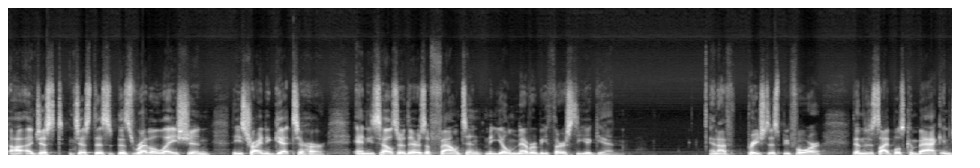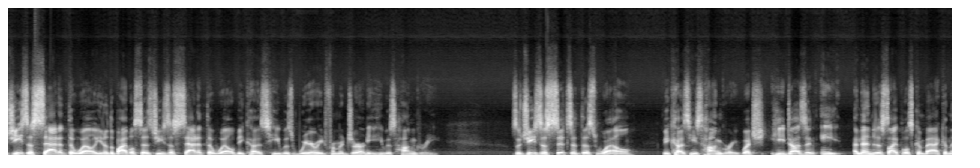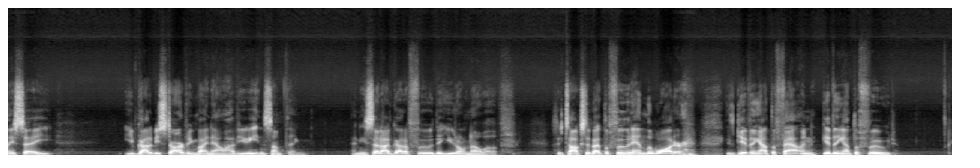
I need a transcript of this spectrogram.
Uh, just just this this revelation that he's trying to get to her and he tells her there's a fountain i mean you'll never be thirsty again and I've preached this before. Then the disciples come back, and Jesus sat at the well. You know, the Bible says Jesus sat at the well because he was wearied from a journey, he was hungry. So Jesus sits at this well because he's hungry, which he doesn't eat. And then the disciples come back and they say, You've got to be starving by now. Have you eaten something? And he said, I've got a food that you don't know of. So he talks about the food and the water. He's giving out the fountain, giving out the food.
